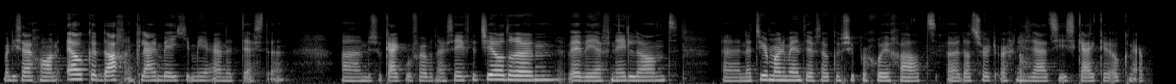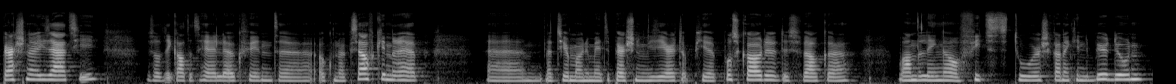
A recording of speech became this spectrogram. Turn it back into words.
Maar die zijn gewoon elke dag een klein beetje meer aan het testen. Um, dus we kijken bijvoorbeeld naar Save the Children, WWF Nederland. Uh, Natuurmonumenten heeft ook een supergoeie gehad. Uh, dat soort organisaties kijken ook naar personalisatie. Dus wat ik altijd heel leuk vind, ook omdat ik zelf kinderen heb. Ehm, Natuurmonumenten personaliseert op je postcode. Dus welke wandelingen of fietstours kan ik in de buurt doen.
